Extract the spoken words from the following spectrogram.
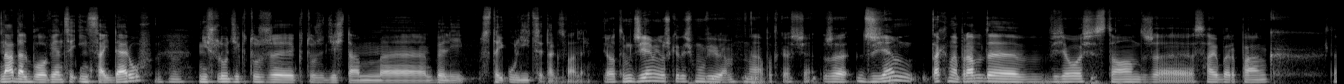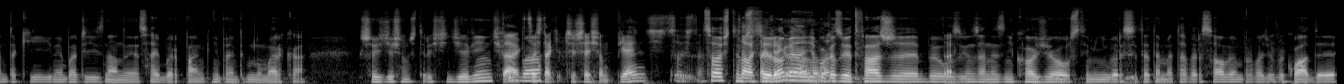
nadal było więcej insiderów Mhm. niż ludzi, którzy, którzy gdzieś tam e, byli z tej ulicy tak zwanej. Ja o tym GM już kiedyś mówiłem na podcaście, że GM tak naprawdę wzięło się stąd, że Cyberpunk, ten taki najbardziej znany Cyberpunk, nie pamiętam numerka, 6049 Tak, chyba? coś takiego, czy 65, coś tam. Coś w tym Coś stylu. takiego, no, nie no, no. pokazuje twarzy, był Tak. związany z Nikozią, z tym uniwersytetem metaversowym, prowadził Mhm. wykłady.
